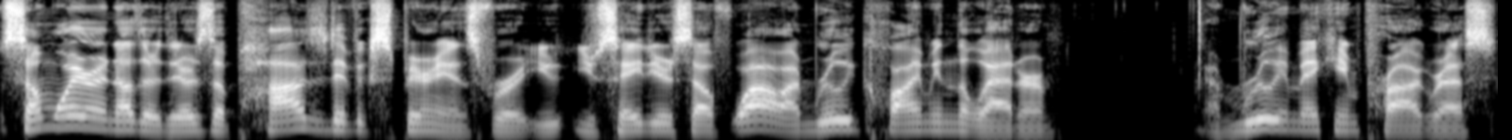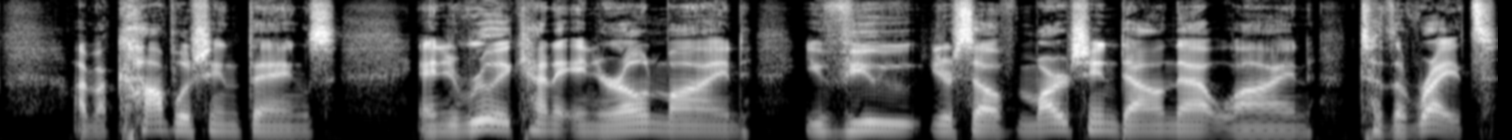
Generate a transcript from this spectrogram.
some way or another, there's a positive experience where you, you say to yourself, wow, I'm really climbing the ladder. I'm really making progress. I'm accomplishing things. And you really kind of, in your own mind, you view yourself marching down that line to the right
